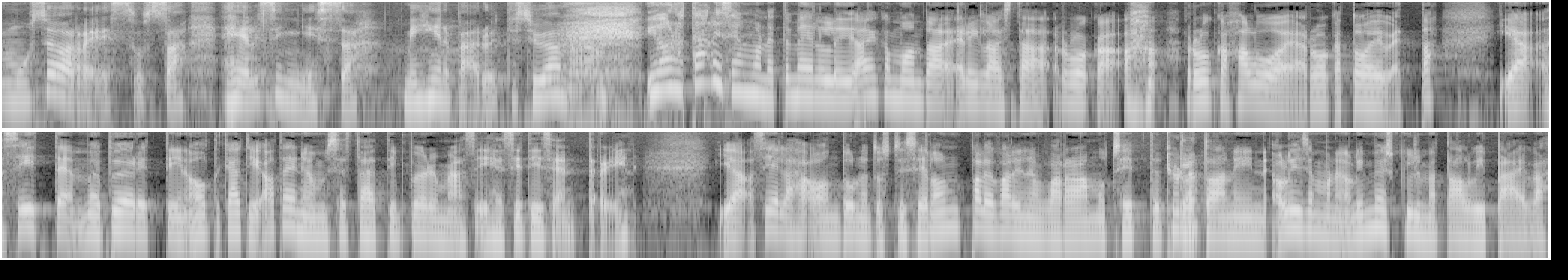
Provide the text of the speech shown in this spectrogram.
museoreissussa Helsingissä. Mihin päädyitte syömään? Joo, no tämä oli semmoinen, että meillä oli aika monta erilaista ruoka, ruokahalua ja ruokatoivetta. Ja sitten me pyörittiin, käytiin Ateneumissa ja lähdettiin pyörimään siihen City Centeriin. Ja siellähän on tunnetusti, siellä on paljon valinnanvaraa, mutta sitten Kyllä. tota, niin oli semmoinen, oli myös kylmä talvipäivä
